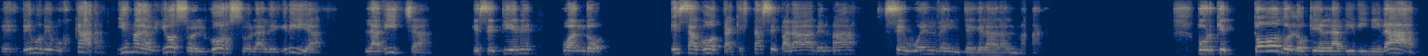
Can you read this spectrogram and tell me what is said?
eh, debo de buscar. Y es maravilloso el gozo, la alegría, la dicha que se tiene cuando esa gota que está separada del mar se vuelve a integrar al mar. Porque todo lo que en la divinidad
